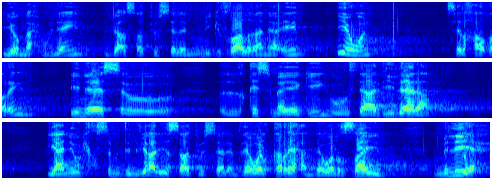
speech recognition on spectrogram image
يوم حنين عليه الصلاة والسلام مي قفضا الغنائم يون سي الحاضرين إناس القسمة يجي وثا ذلالة يعني ويقسم النبي عليه الصلاة والسلام. ذا هو القريحة ذا هو الزين مليح.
